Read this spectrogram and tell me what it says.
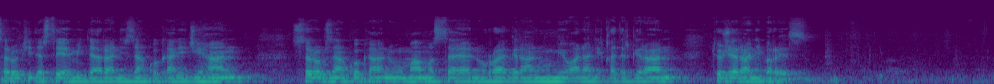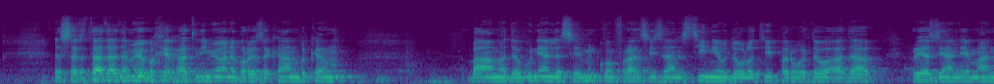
سەرۆکی دەستەی ئەمیندارانی زانکۆکانی جیهان سەرۆک زانکۆکان و مامۆستایان و ڕاگران و میوانانی قەدرگران توێژێرانی بەڕێز لە سەرتادا دەمەوێت بە خێرهاتنی میوانە بەڕێزەکان بکەم بە ئامادەبوونیان لە سێمین کۆنفرانسی زانستی نێودەوڵەتی پەروەردەوە ئاداب ڕێزیان لێمان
